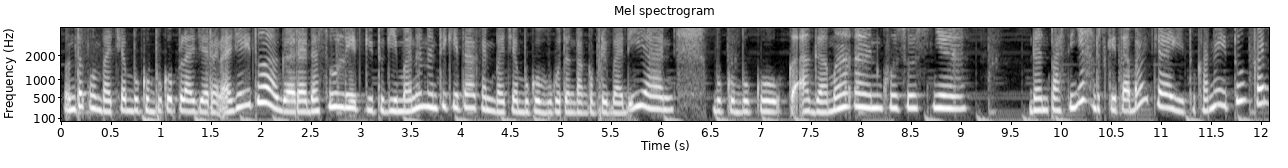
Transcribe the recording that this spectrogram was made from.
Untuk membaca buku-buku pelajaran aja itu agak rada sulit gitu. Gimana nanti kita akan baca buku-buku tentang kepribadian buku-buku keagamaan khususnya. Dan pastinya harus kita baca gitu karena itu kan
